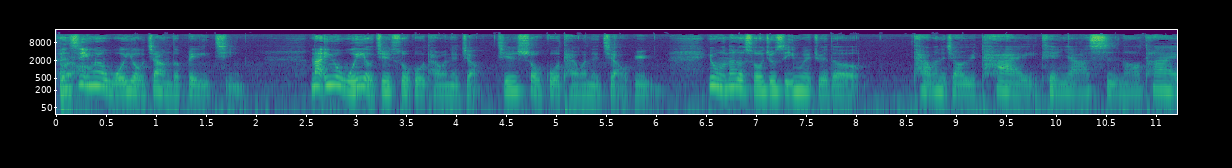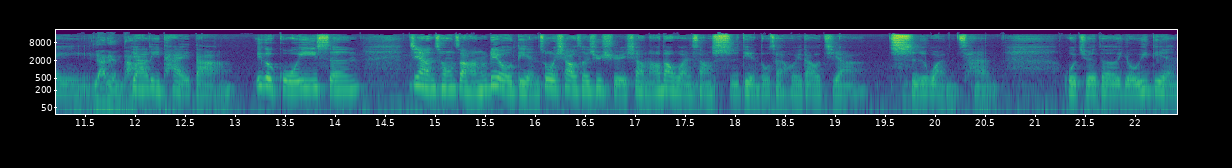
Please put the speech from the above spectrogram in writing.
可能是因为我有这样的背景。啊、那因为我也有接受过台湾的教，接受过台湾的教育。因为我那个时候就是因为觉得。台湾的教育太填鸭式，然后太压力大，压力太大。一个国一生竟然从早上六点坐校车去学校，然后到晚上十点多才回到家吃晚餐，我觉得有一点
